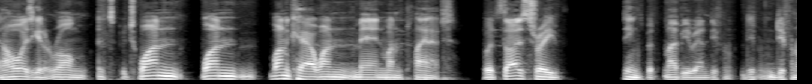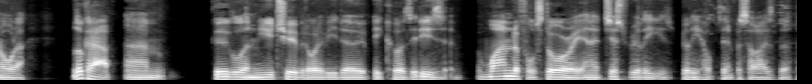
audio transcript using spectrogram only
and I always get it wrong. It's it's one one one cow, one man, one planet. But it's those three things, but maybe around different different different order. Look it up. Um, Google and YouTube it, or whatever you do, because it is a wonderful story, and it just really really helps emphasise the,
